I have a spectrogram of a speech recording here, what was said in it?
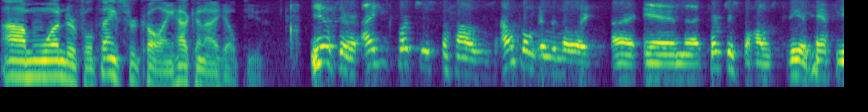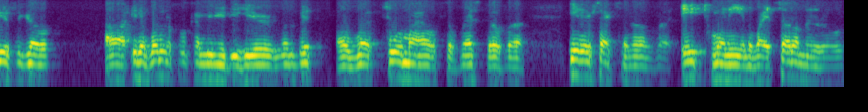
I'm wonderful. Thanks for calling. How can I help you? Yes, sir. I purchased a house. I'm from Illinois, uh, and I purchased a house three and a half years ago uh, in a wonderful community here, a little bit uh, west, four miles west of uh, intersection of uh, 820 and the White Settlement Road.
